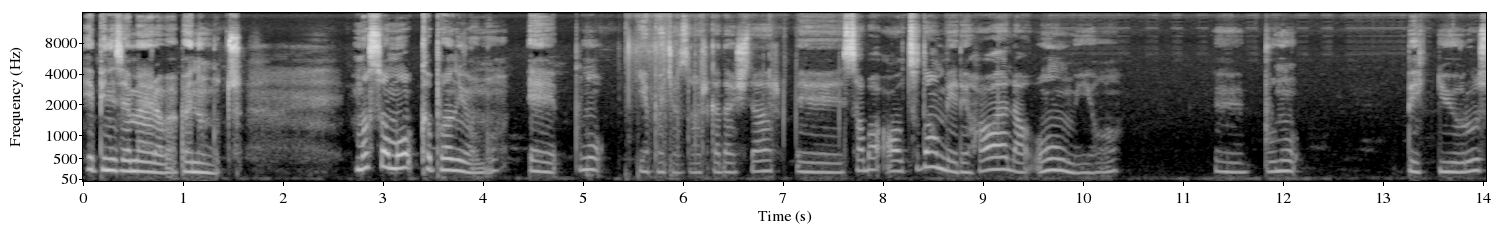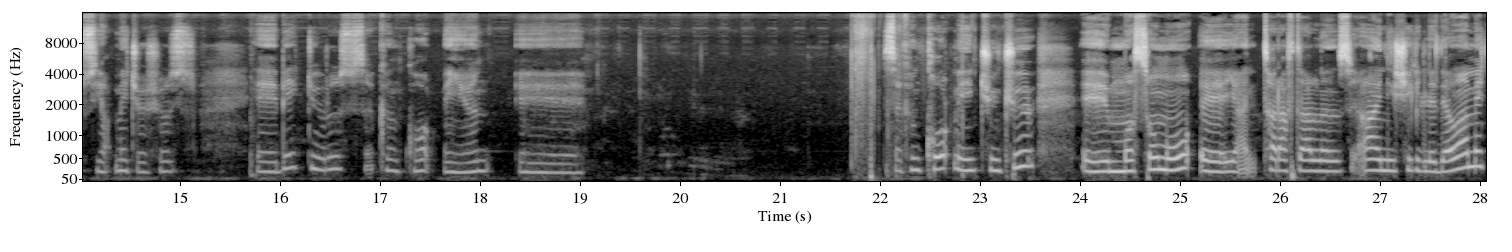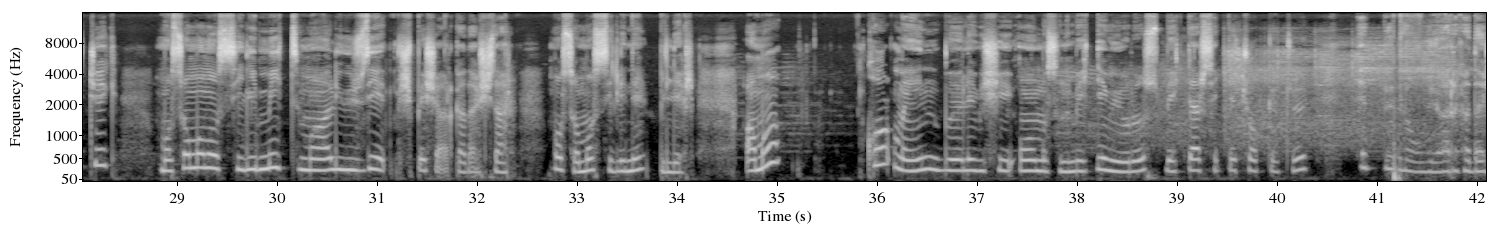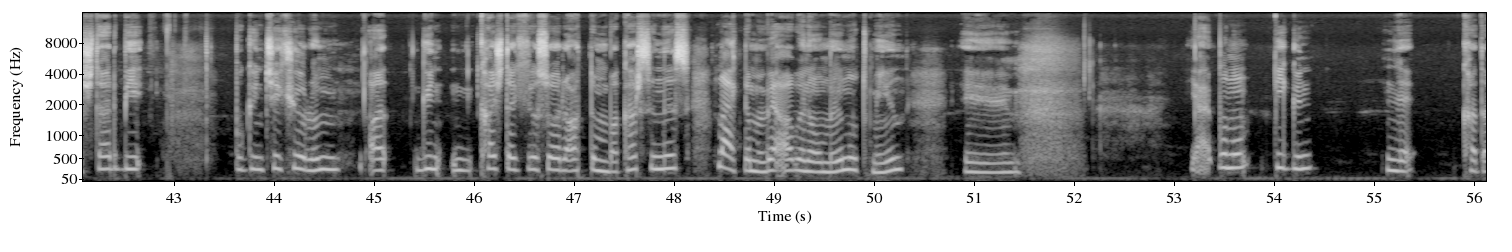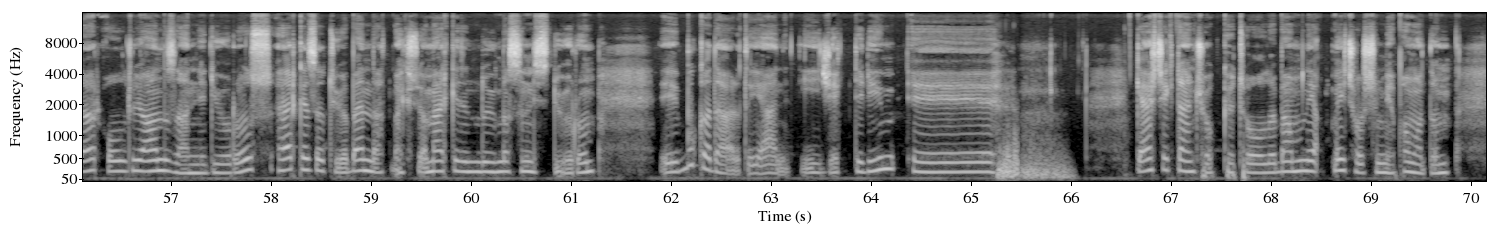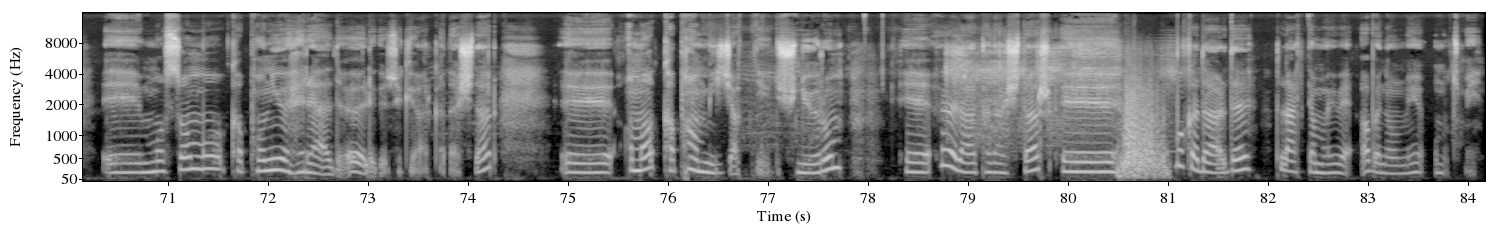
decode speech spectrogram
Hepinize merhaba ben Umut. Masamo kapanıyor mu? Ee, bunu yapacağız arkadaşlar. Ee, sabah 6'dan beri hala olmuyor. Ee, bunu bekliyoruz. Yapmaya çalışıyoruz. Ee, bekliyoruz. Sakın korkmayın. Ee, sakın korkmayın çünkü e, Masomo e, yani taraftarlarınız aynı şekilde devam edecek. Masomo'nun silinme ihtimali %75 arkadaşlar. Masomo silinebilir. Ama korkmayın böyle bir şey olmasını beklemiyoruz. Beklersek de çok kötü. Hep böyle oluyor arkadaşlar. Bir bugün çekiyorum. A- gün kaç dakika sonra attım bakarsınız. Like'lamayı ve abone olmayı unutmayın. Ee, yani bunun bir gün ne kadar olacağını zannediyoruz. Herkes atıyor. Ben de atmak istiyorum. Herkesin duymasını istiyorum. Ee, bu kadardı yani diyeceklerim. Ee, gerçekten çok kötü oldu. Ben bunu yapmaya çalıştım yapamadım. Ee, Mosomo kapanıyor herhalde. Öyle gözüküyor arkadaşlar. Ee, ama kapanmayacak diye düşünüyorum. Ee, öyle arkadaşlar. Ee, bu kadardı. Likelamayı ve abone olmayı unutmayın.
